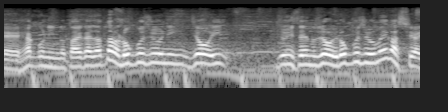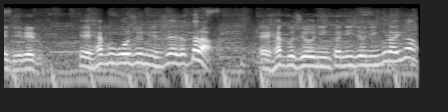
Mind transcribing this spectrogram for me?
えー、100人の大会だったら60人上位順位戦の上位60名が試合に出れる、えー、150人の試合だったら、えー、110人か20人ぐらいが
